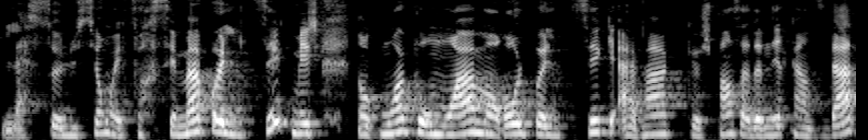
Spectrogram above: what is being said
la solution est forcément politique. Mais donc moi, pour moi, mon rôle politique avant que je pense à devenir candidate,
